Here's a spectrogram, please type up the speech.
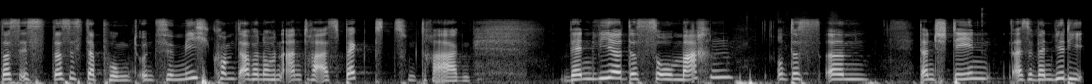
Das ist, das ist der Punkt. Und für mich kommt aber noch ein anderer Aspekt zum Tragen. Wenn wir das so machen und das ähm, dann stehen, also wenn wir die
